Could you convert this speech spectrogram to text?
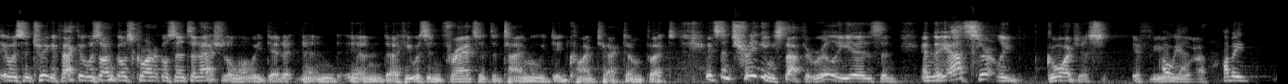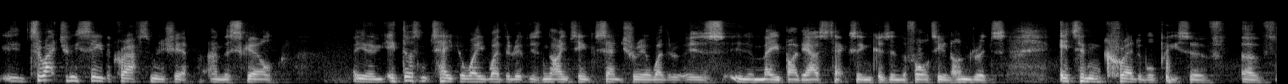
it, was intriguing. In fact, it was on Ghost Chronicles International when we did it, and and uh, he was in France at the time, and we did contact him. But it's intriguing stuff. It really is, and and they are certainly gorgeous. If you, oh yeah, uh, I mean, to actually see the craftsmanship and the skill. You know, it doesn't take away whether it was 19th century or whether it was you know, made by the Aztecs Incas in the 1400s. It's an incredible piece of of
